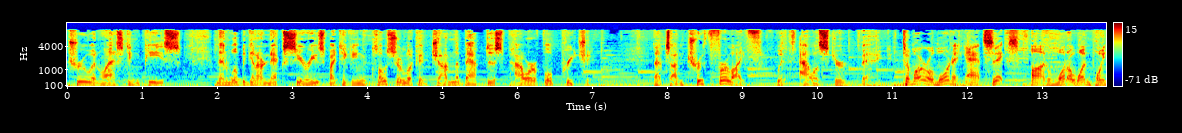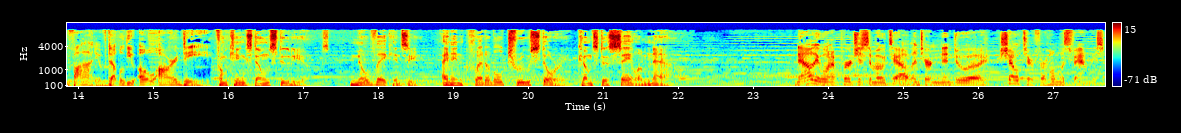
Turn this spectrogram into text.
true and lasting peace. Then we'll begin our next series by taking a closer look at John the Baptist's powerful preaching. That's on Truth for Life with Alistair Begg. Tomorrow morning at 6 on 101.5 WORD. From Kingstone Studios. No vacancy An incredible true story comes to Salem now. Now they want to purchase a motel and turn it into a shelter for homeless families.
